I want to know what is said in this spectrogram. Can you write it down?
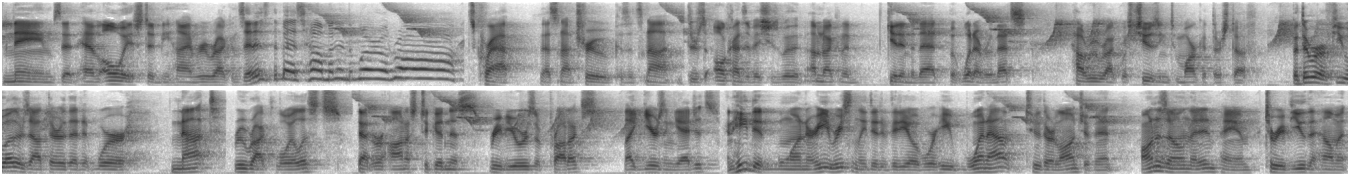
names that have always stood behind Ruroc and said, it's the best helmet in the world, raw. It's crap. That's not true because it's not. There's all kinds of issues with it. I'm not going to get into that, but whatever. That's how Ruroc was choosing to market their stuff. But there were a few others out there that were not Ruroc loyalists that are honest to goodness reviewers of products like Gears and Gadgets. And he did one, or he recently did a video where he went out to their launch event on his own, they didn't pay him, to review the helmet.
